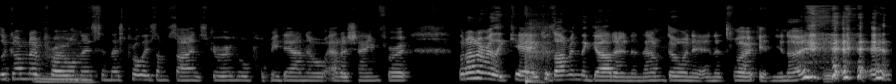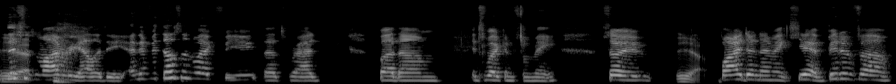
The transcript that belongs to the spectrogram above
look, I'm no pro on Mm. this, and there's probably some science guru who'll put me down or out of shame for it, but I don't really care because I'm in the garden and I'm doing it and it's working, you know. and this is my reality. And if it doesn't work for you, that's rad, but um, it's working for me. So Yeah. biodynamics, yeah, a bit of um,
